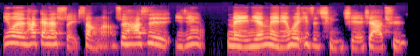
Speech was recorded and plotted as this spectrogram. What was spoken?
因为它盖在水上嘛，所以它是已经。每年每年会一直倾斜下去，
